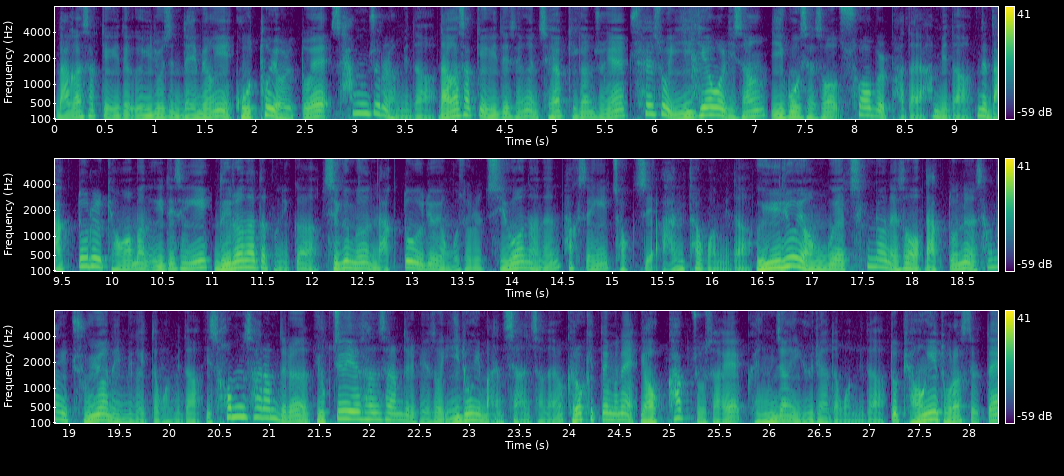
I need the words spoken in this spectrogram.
나가사키 의대 의료진 4명이 고토 열도에 상주를 합니다. 나가사키 의대생은 재학 기간 중에 최소 2개월 이상 이곳에서 수업을 받아야 합니다. 근데 낙도를 경험한 의대생이 늘어나다 보니까 지금은 낙도 의료연구소를 지원하는 학생이 적지 않다고 합니다. 의료 연구의 측면에서 낙도는 상당히 중요한 의미가 있다고 합니다. 이 섬 사람들은 육지에 사는 사람들에 비해서 이동이 많지 않잖아요. 그렇기 때문에 역학 조사에 굉장히 유리하다고 합니다. 또 병이 돌았을 때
